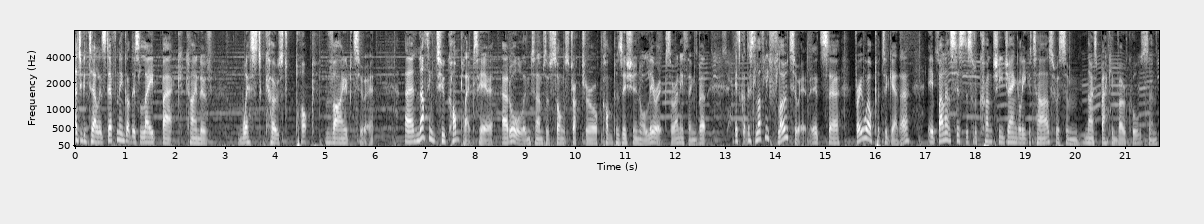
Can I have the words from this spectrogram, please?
As you can tell, it's definitely got this laid back kind of West Coast pop vibe to it. Uh, nothing too complex here at all in terms of song structure or composition or lyrics or anything, but it's got this lovely flow to it. It's uh, very well put together. It balances the sort of crunchy, jangly guitars with some nice backing vocals, and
